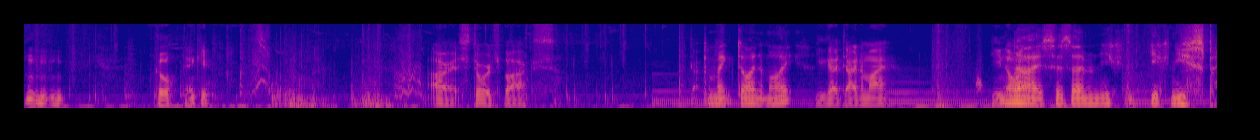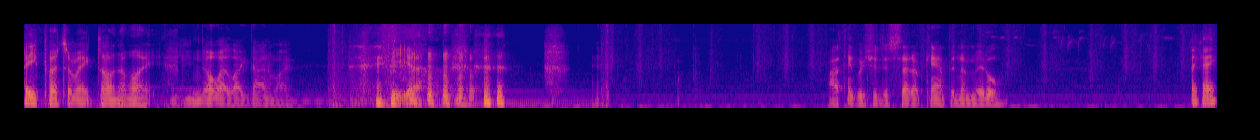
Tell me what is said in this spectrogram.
cool, thank you. Alright, storage box. Can make dynamite. You got dynamite? You know no, I, it says um you can you can use paper to make dynamite. you know I like dynamite. yeah. I think we should just set up camp in the middle. okay.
